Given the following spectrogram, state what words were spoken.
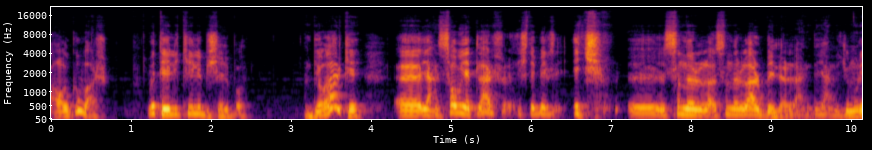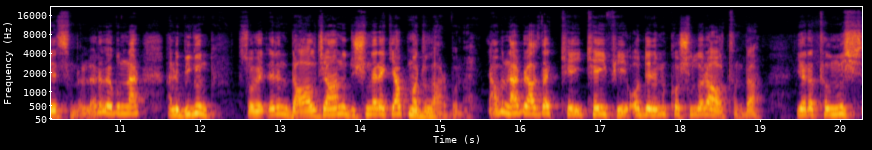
algı var. Ve tehlikeli bir şey bu. Diyorlar ki yani Sovyetler işte bir iç e, sınırla, sınırlar belirlendi. Yani cumhuriyet sınırları ve bunlar hani bir gün Sovyetlerin dağılacağını düşünerek yapmadılar bunu. Yani bunlar biraz da key, keyfi o dönemin koşulları altında yaratılmış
